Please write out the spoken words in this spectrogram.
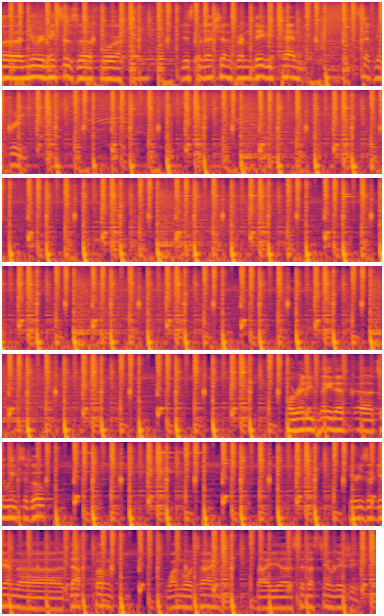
Of uh, new remixes uh, for this production from David Penn, Set Me Free. Already played it uh, two weeks ago. Is again uh, Daft Punk, one more time by uh, Sébastien Léger.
